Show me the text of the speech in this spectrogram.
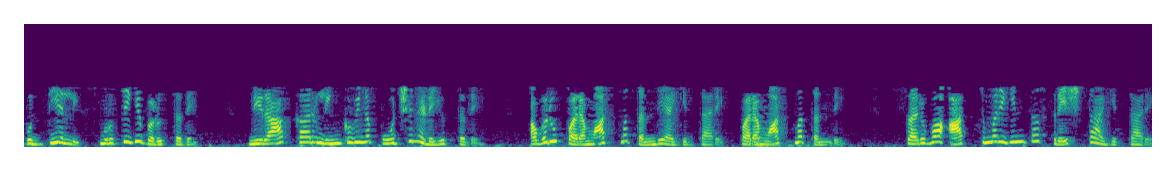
ಬುದ್ಧಿಯಲ್ಲಿ ಸ್ಮೃತಿಗೆ ಬರುತ್ತದೆ. ನಿರಾಕಾರ ಲಿಂಗುವಿನ ಪೂಜೆ ನಡೆಯುತ್ತದೆ. ಅವರು ಪರಮಾತ್ಮ ತಂದೆಯಾಗಿದ್ದಾರೆ. ಪರಮಾತ್ಮ ತಂದೆ ಸರ್ವ ಆತ್ಮರಿಗಿಂತ ಶ್ರೇಷ್ಠ ಆಗಿದ್ದಾರೆ.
